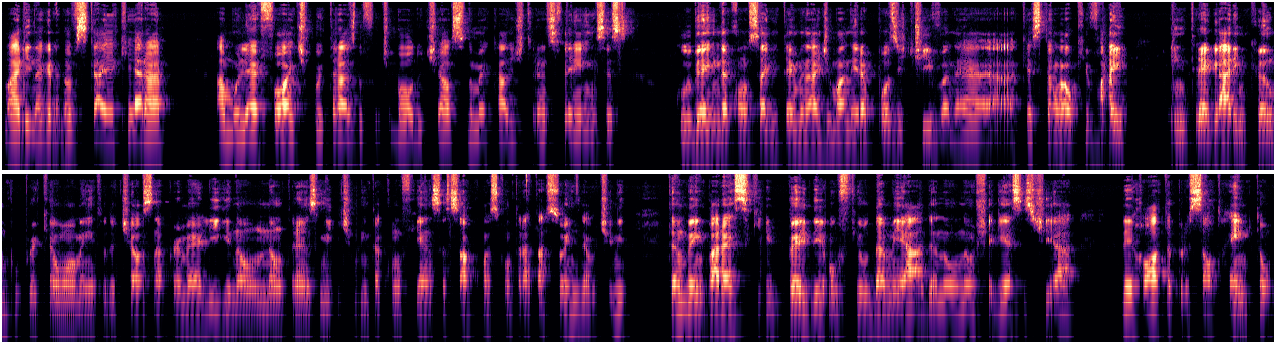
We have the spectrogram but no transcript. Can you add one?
Marina Granovskaya, que era a mulher forte por trás do futebol do Chelsea no mercado de transferências, o clube ainda consegue terminar de maneira positiva, né? A questão é o que vai entregar em campo, porque o momento do Chelsea na Premier League não, não transmite muita confiança só com as contratações, né? O time também parece que perdeu o fio da meada. Não, não cheguei a assistir a derrota para o Southampton,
